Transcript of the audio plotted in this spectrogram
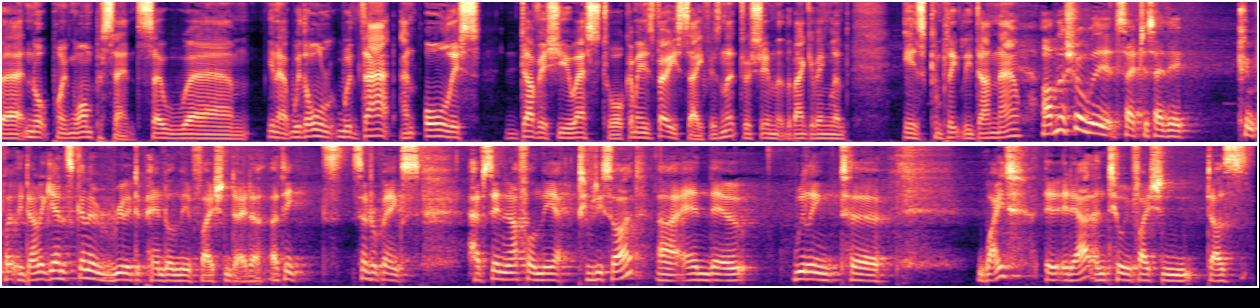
0.1 So um, you know, with all with that and all this dovish US talk, I mean, it's very safe, isn't it, to assume that the Bank of England is completely done now? I'm not sure whether it's safe to say they're completely done. Again, it's going to really depend on the inflation data. I think central banks have seen enough on the activity side, uh, and they're willing to wait it out until inflation does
